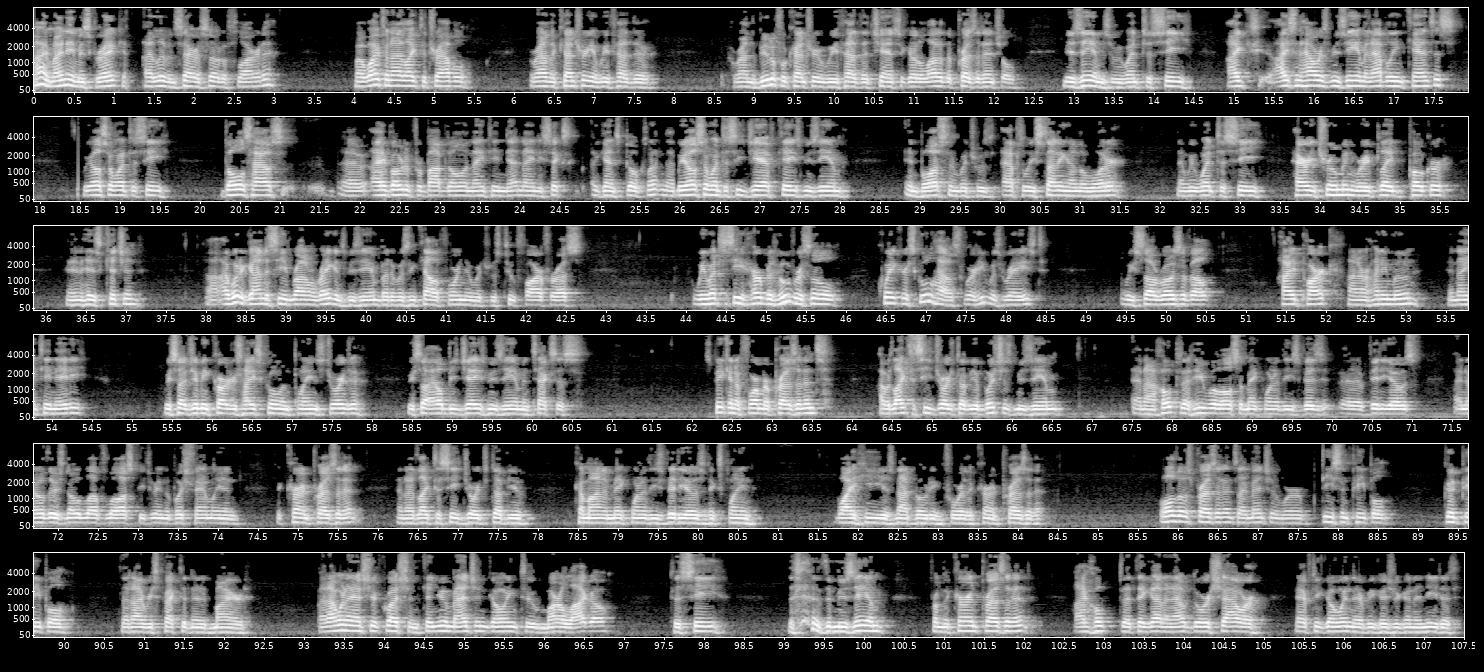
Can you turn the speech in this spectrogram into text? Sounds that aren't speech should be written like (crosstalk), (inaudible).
Hi, my name is Greg. I live in Sarasota, Florida. My wife and I like to travel around the country, and we've had the around the beautiful country, we've had the chance to go to a lot of the presidential museums. We went to see Eisenhower's Museum in Abilene, Kansas. We also went to see Dole's House. Uh, I voted for Bob Dole in 1996 against Bill Clinton. We also went to see JFK's museum in Boston, which was absolutely stunning on the water. And we went to see Harry Truman, where he played poker in his kitchen. Uh, I would have gone to see Ronald Reagan's museum, but it was in California, which was too far for us. We went to see Herbert Hoover's little Quaker schoolhouse where he was raised. We saw Roosevelt Hyde Park on our honeymoon in 1980. We saw Jimmy Carter's high school in Plains, Georgia. We saw LBJ's museum in Texas. Speaking of former presidents, I would like to see George W. Bush's museum, and I hope that he will also make one of these uh, videos. I know there's no love lost between the Bush family and the current president, and I'd like to see George W. come on and make one of these videos and explain why he is not voting for the current president. All those presidents I mentioned were decent people, good people that I respected and admired. But I want to ask you a question. Can you imagine going to Mar-a-Lago to see the, (laughs) the museum from the current president? I hope that they got an outdoor shower after you go in there because you're going to need it.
